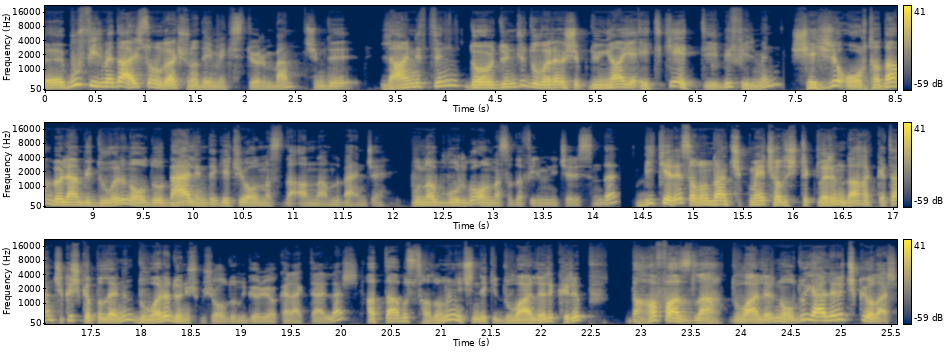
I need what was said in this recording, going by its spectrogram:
Ee, bu filme dair son olarak şuna değinmek istiyorum ben. Şimdi lanetin dördüncü duvarı aşıp dünyaya etki ettiği bir filmin şehri ortadan bölen bir duvarın olduğu Berlin'de geçiyor olması da anlamlı bence. Buna vurgu olmasa da filmin içerisinde. Bir kere salondan çıkmaya çalıştıklarında hakikaten çıkış kapılarının duvara dönüşmüş olduğunu görüyor karakterler. Hatta bu salonun içindeki duvarları kırıp daha fazla duvarların olduğu yerlere çıkıyorlar.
